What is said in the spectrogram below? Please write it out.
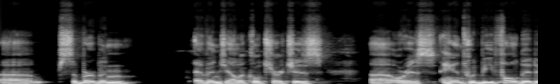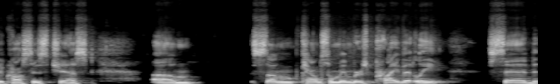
uh, suburban evangelical churches, uh, or his hands would be folded across his chest. Um, some council members privately said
